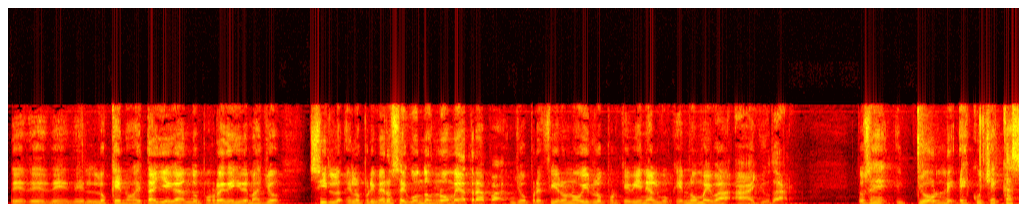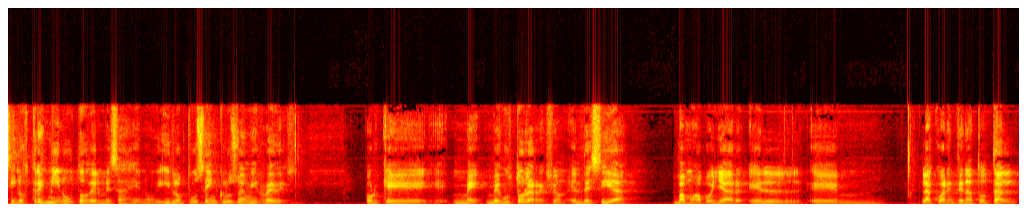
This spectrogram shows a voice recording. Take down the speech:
de, de, lo que nos está llegando por redes y demás, yo, si en los primeros segundos no me atrapa, yo prefiero no oírlo porque viene algo que no me va a ayudar. Entonces, yo le escuché casi los tres minutos del mensaje, ¿no? Y lo puse incluso en mis redes, porque me, me gustó la reacción. Él decía, vamos a apoyar el, em, la cuarentena total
